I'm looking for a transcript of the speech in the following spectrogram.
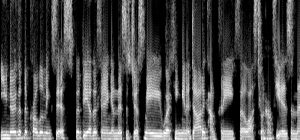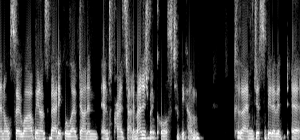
you know that the problem exists, but the other thing, and this is just me working in a data company for the last two and a half years, and then also while I've been on sabbatical, I've done an enterprise data management course to become because I'm just a bit of a, a,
